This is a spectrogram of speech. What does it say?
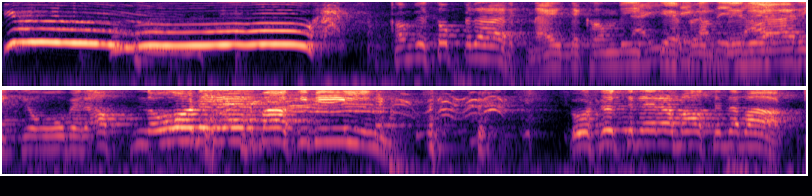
Juhu! Kan vi stoppe der? Nei, det kan vi Nei, ikke, det for de, dere er ikke over 18 år, dere er bak i bilen! Nå slutter dere å mase der bak.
